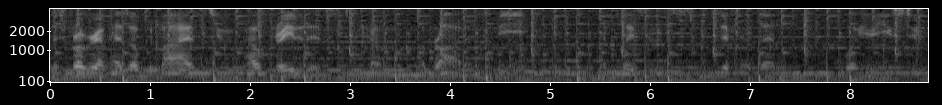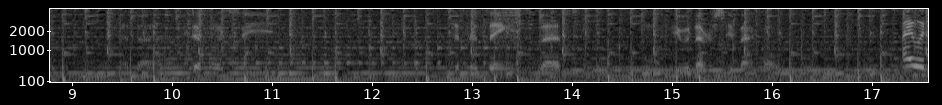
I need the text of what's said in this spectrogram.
This program has opened my eyes to how great it is to come abroad and to be in places different than what you're used to. And uh, you definitely see different things that you would never see back home. I would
